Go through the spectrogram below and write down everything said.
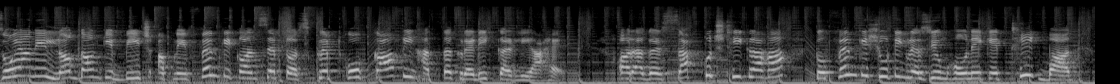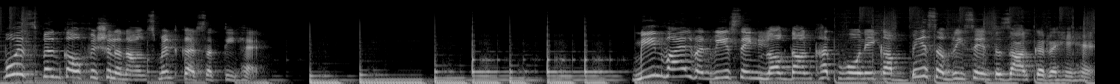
जोया ने लॉकडाउन के बीच अपने फ़िल्म के कॉन्सेप्ट और स्क्रिप्ट को काफ़ी हद तक रेडी कर लिया है। और अगर सब कुछ ठीक रहा तो फ़िल्म की शूटिंग रेज्यूम होने के ठीक बाद वो इस फ़िल्म का ऑफिशियल अनाउंसमेंट कर सकती है। मीनवाइल रणवीर सिंह लॉकडाउन खत्म होने का बेसब्री से इंतज़ार कर रहे हैं,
